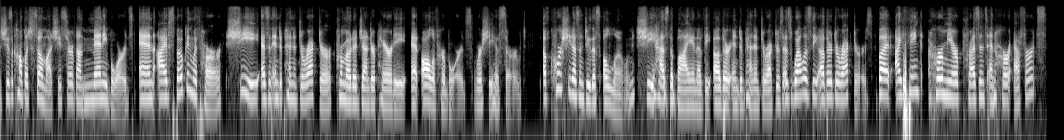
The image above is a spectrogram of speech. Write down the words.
She's accomplished so much. She served on many boards, and I've spoken with her. She, as an independent director, promoted gender parity at all of her boards where she has served. Of course, she doesn't do this alone. She has the buy in of the other independent directors as well as the other directors. But I think her mere presence and her efforts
